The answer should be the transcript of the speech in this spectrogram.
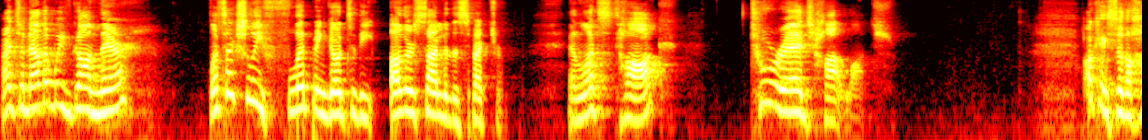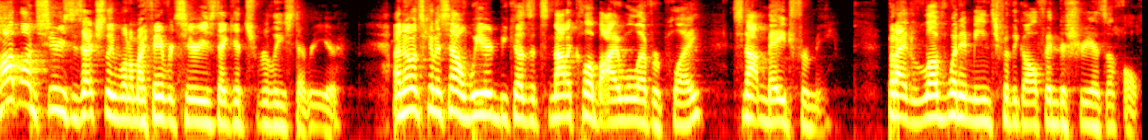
All right, so now that we've gone there, let's actually flip and go to the other side of the spectrum. And let's talk Tour Edge Hot Launch. Okay, so the Hot Launch series is actually one of my favorite series that gets released every year. I know it's going to sound weird because it's not a club I will ever play. It's not made for me. But I love what it means for the golf industry as a whole.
